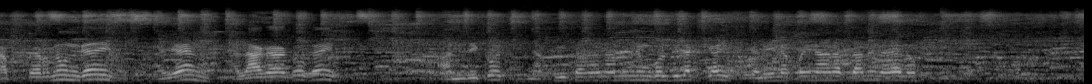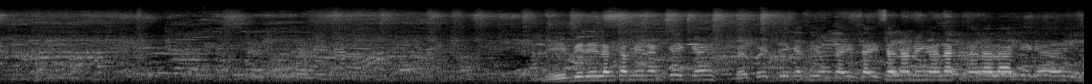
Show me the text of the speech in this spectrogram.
afternoon guys. Ayan, alaga ko guys. Ang likod, nakita na namin yung Goldilocks guys. Kanina pa hinahanap namin, ayan oh. Bibili lang kami ng cake guys. Birthday kasi yung kaisa-isa naming anak na lalaki guys.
